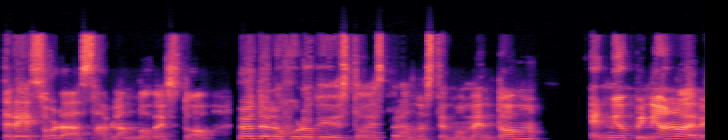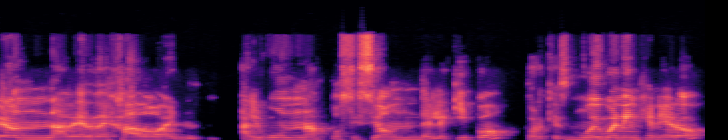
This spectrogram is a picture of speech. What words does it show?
tres horas hablando de esto. Pero te lo juro que yo estaba esperando este momento. En mi opinión, lo debieron haber dejado en alguna posición del equipo porque es muy buen ingeniero.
